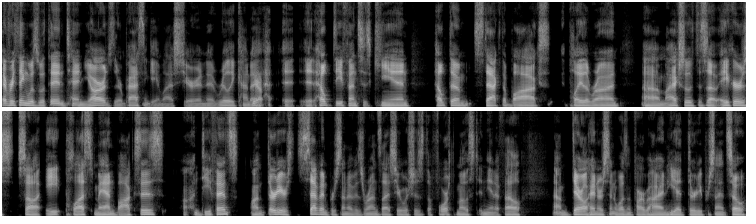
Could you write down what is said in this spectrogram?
everything was within 10 yards their passing game last year, and it really kind of yeah. it, it helped defenses key in, helped them stack the box, play the run. Um, I actually looked this up. Akers saw eight plus man boxes on defense on 37% of his runs last year, which is the fourth most in the NFL. Um, Darrell Henderson wasn't far behind. He had 30%. So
